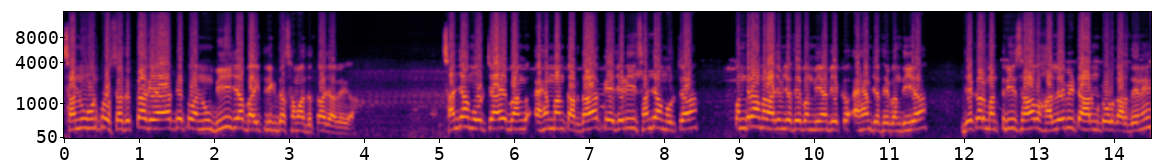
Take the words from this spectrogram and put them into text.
ਸਾਨੂੰ ਹੁਣ ਭਰੋਸਾ ਦਿੱਤਾ ਗਿਆ ਕਿ ਤੁਹਾਨੂੰ 20 ਜਾਂ 22 ਤਰੀਕ ਦਾ ਸਮਾਂ ਦਿੱਤਾ ਜਾਵੇਗਾ। ਸਾਂਝਾ ਮੋਰਚਾ ਇਹ ਮੰਗ ਅਹਿਮ ਮੰਗ ਕਰਦਾ ਕਿ ਜਿਹੜੀ ਸਾਂਝਾ ਮੋਰਚਾ 15 ਮੁਲਾਜ਼ਮ ਜਥੇਬੰਦੀਆਂ ਦੀ ਇੱਕ ਅਹਿਮ ਜਥੇਬੰਦੀ ਆ। ਜੇਕਰ ਮੰਤਰੀ ਸਾਹਿਬ ਹਾਲੇ ਵੀ ਟਾਲ ਮਟੋਲ ਕਰਦੇ ਨੇ,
